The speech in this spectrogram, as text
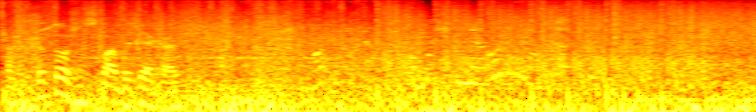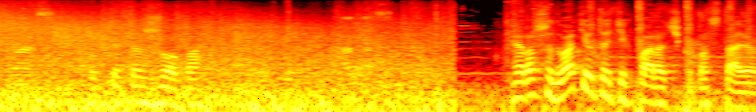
Так, это тоже слабый руки вот это жопа. Хорошо, давайте вот этих парочку поставим.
